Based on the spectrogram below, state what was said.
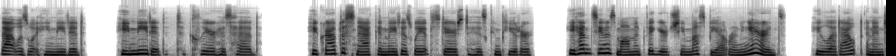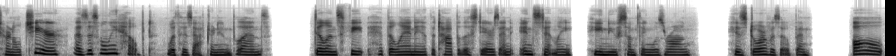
That was what he needed. He needed to clear his head. He grabbed a snack and made his way upstairs to his computer. He hadn't seen his mom and figured she must be out running errands. He let out an internal cheer, as this only helped with his afternoon plans. Dylan's feet hit the landing at the top of the stairs, and instantly he knew something was wrong. His door was open. All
